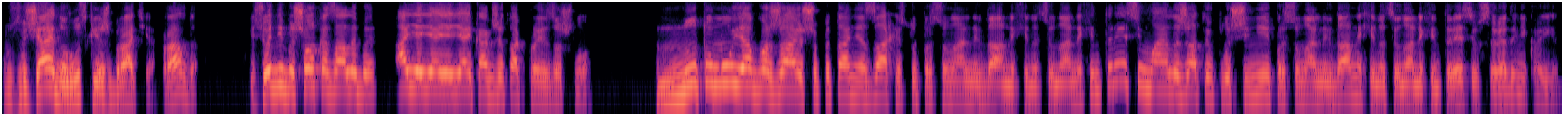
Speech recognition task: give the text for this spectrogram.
Ну, звичайно, русські ж браття, правда? І сьогодні би що казали би? Ай-яй-яй-яй, як же так произошло? Ну тому я вважаю, що питання захисту персональних даних і національних інтересів має лежати в площині персональних даних і національних інтересів всередині країни.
